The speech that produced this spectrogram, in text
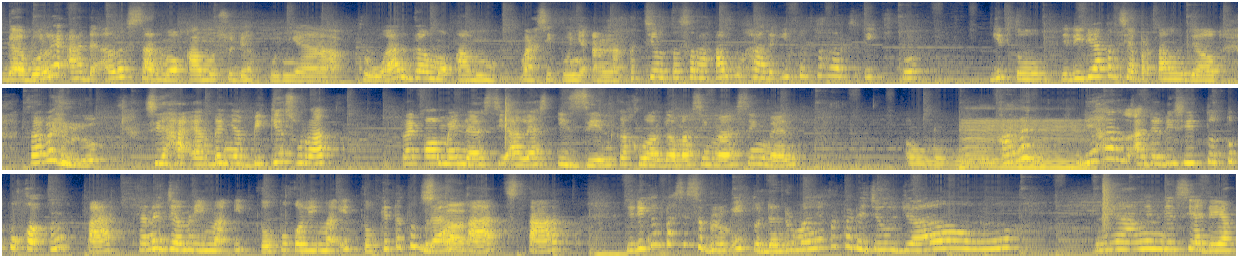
nggak boleh ada alasan mau kamu sudah punya keluarga mau kamu masih punya anak kecil terserah kamu. Hari itu tuh harus ikut. Gitu. Jadi dia akan siap bertanggung jawab. Sampai dulu si HRD-nya bikin surat rekomendasi alias izin ke keluarga masing-masing men. Allah. Hmm. Karena dia harus ada di situ tuh pukul 4 karena jam 5 itu pukul 5 itu kita tuh Start. berangkat start, jadi kan pasti sebelum itu dan rumahnya kan pada jauh-jauh bayangin gak sih ada yang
